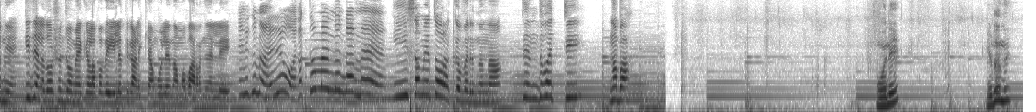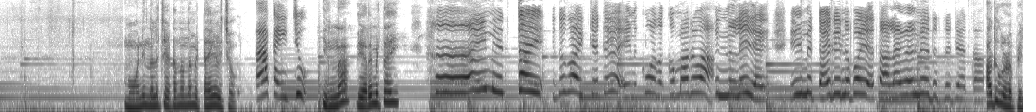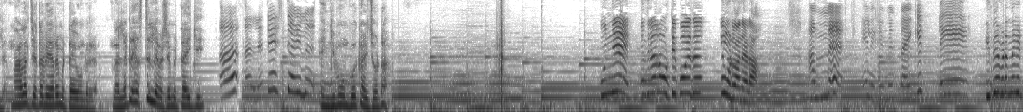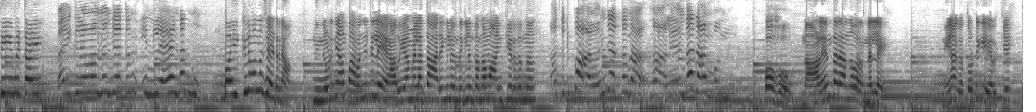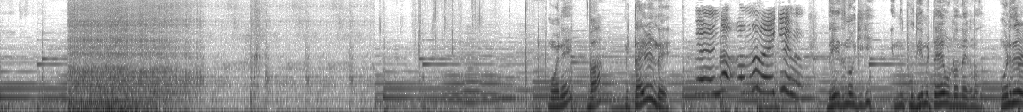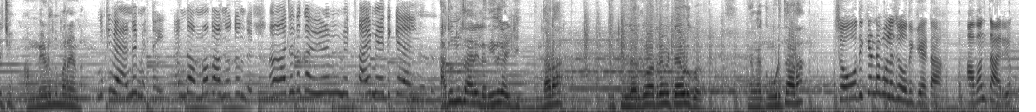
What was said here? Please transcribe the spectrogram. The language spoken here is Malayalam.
കുഞ്ഞെ ഈ ജലദോഷം ചുമയൊക്കെയുള്ള അപ്പൊ വെയിലത്ത് കളിക്കാൻ പോലെ നമ്മ പറഞ്ഞല്ലേ എനിക്ക് നല്ല ഉറക്കം വരുന്നുണ്ടമ്മേ ഈ സമയത്ത് ഉറക്കം വരുന്നെന്നാ? ഇതെന്ത് പറ്റി? നബാ മോനെ ഇടന്ന് മോൻ ഇന്നലെ ചേട്ടൻ തന്ന മിഠായി കഴിച്ചോ? ആ കഴിച്ചു. ഇന്നാ വേറെ മിഠായി? അത് കുഴപ്പമില്ല. നാളെ ചേട്ടൻ വേറെ മിഠായി കൊണ്ടുവരാം. നല്ല ടേസ്റ്റ് അല്ലേ പക്ഷെ മിഠായിക്ക്? ആ നല്ല ടേസ്റ്റ് ആയിന്. എങ്കിൽ മുമ്പ് കഴിച്ചോട്ടാ. കുഞ്ഞേ എന്തിനാ റോട്ടിൽ പോയത്? ഇങ്ങോട്ട് വന്നേടാ. അമ്മേ എനിക്ക് മിഠായി കിട്ടി. ഇത് എവിടെ നിന്ന് കിട്ടി ഈ മിഠായി? ബൈക്കിൽ വന്ന ചേട്ടൻ ബൈക്കിൽ വന്ന ചേട്ടനാ? നിന്നോട് ഞാൻ പറഞ്ഞിട്ടില്ലേ അറിയാൻ മേലാത്ത ആരെങ്കിലും എന്തെങ്കിലും തന്നാ വാങ്ങിക്കരുതെന്ന്? അത് ഓഹോ നാളെയും തരാന്ന് പറഞ്ഞല്ലേ? നീ അകത്തോട്ട് കേറിക്കേ. മോനെ വാ മിഠായി വേണ്ടേ? ദേ ഇത് നോക്കിക്ക് ഇന്ന് പുതിയ മിഠായി കൊണ്ടുവന്നേക്കണത്. മോനിത് കഴിച്ചു? അമ്മയോടൊന്നും പറയണ്ട. എനിക്ക് വേണ്ട മിഠായി. എന്റെ അമ്മ പറഞ്ഞിട്ടുണ്ട്. ആദ്യത്തെ കഴിയും മിഠായി മേടിക്കലായിരുന്നു. അതൊന്നും സാരമില്ല നീ ഇത് കഴിക്കി. എന്താടാ? ഈ പിള്ളേർക്ക് മാത്രമേ മിഠായി കൊടുക്കുള്ളൂ. ഞങ്ങൾക്കും കൊടുത്താടാ താടാ ചോദിക്കേണ്ട പോലെ ചോദിക്കേട്ടാ അവൻ തരും.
